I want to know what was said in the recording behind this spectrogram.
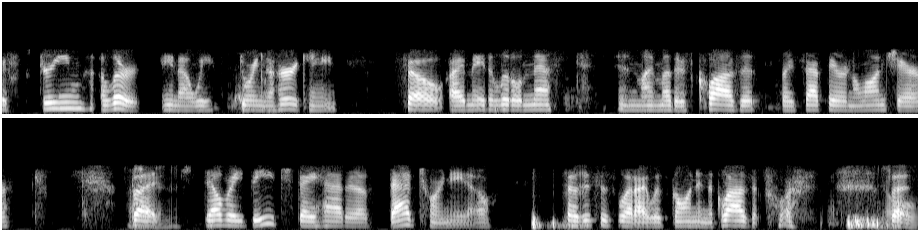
extreme alert. You know, we during the hurricane, so I made a little nest in my mother's closet. I sat there in a lawn chair. But goodness. Delray Beach, they had a bad tornado. So this is what I was going in the closet for. but oh,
